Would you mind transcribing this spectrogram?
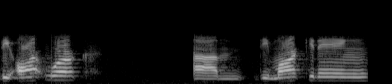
the artwork, um, the marketing.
